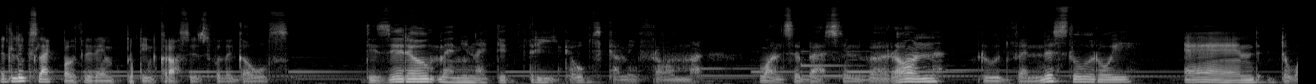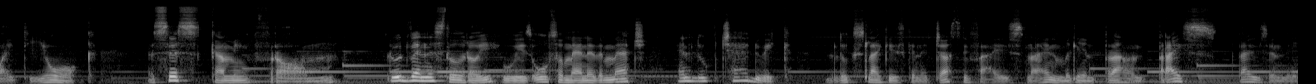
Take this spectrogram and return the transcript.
It looks like both of them put in crosses for the goals. The 0, Man United 3 goals coming from Juan Sebastian Veron, Ruud van Nistelrooy and Dwight Yorke. Assists coming from Ruud van Nistelrooy, who is also man of the match, and Luke Chadwick. Looks like he's gonna justify his 9 million pound price, doesn't he?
